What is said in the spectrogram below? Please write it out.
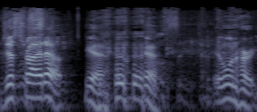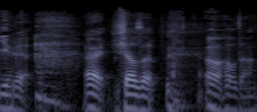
just We'll try it out. Yeah. Yeah. We'll see. It won't hurt you. yeah. All right, shells up, Oh, hold on.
